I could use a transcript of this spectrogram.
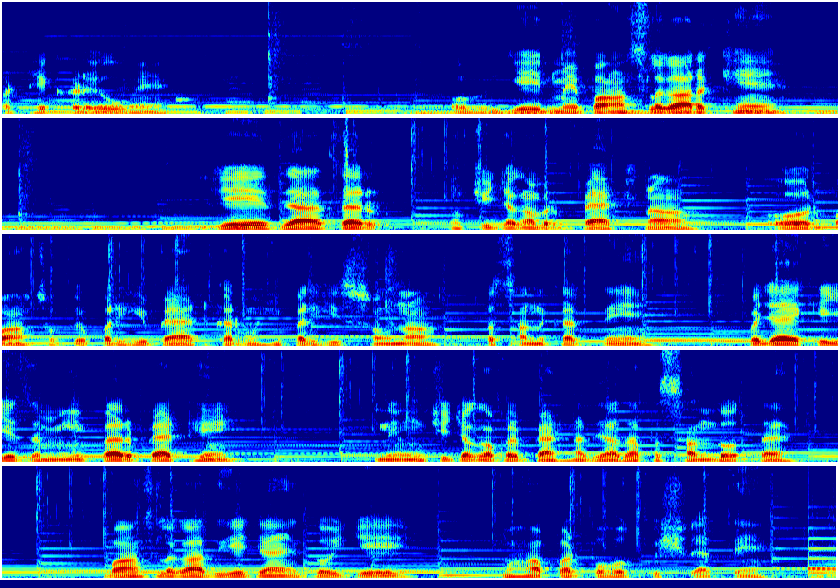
पट्टे खड़े हुए हैं। और ये इनमें बाँस लगा रखे हैं। ये ज़्यादातर ऊँची जगह पर बैठना और बांसों के ऊपर ही बैठकर वहीं पर ही सोना पसंद करते हैं। बजाय कि ये ज़मीन पर बैठें, इन्हें ऊँची जगह पर बैठना ज़्यादा पसंद होता है। बाँस लगा दिए जाएँ तो ये वहाँ पर बहुत खुश रहते हैं।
